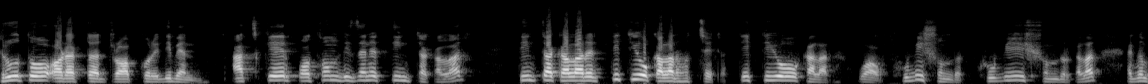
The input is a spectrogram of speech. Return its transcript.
দ্রুত অর্ডারটা ড্রপ করে দিবেন। আজকের প্রথম ডিজাইনের তিনটা কালার তিনটা কালারের তৃতীয় কালার হচ্ছে এটা। তৃতীয় কালার ওয়াও খুবই সুন্দর খুবই সুন্দর কালার একদম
